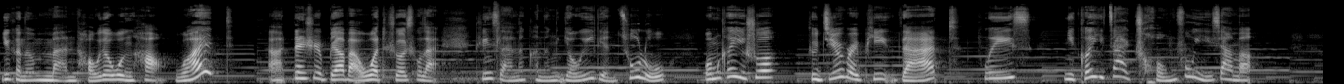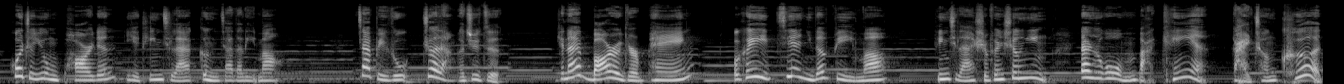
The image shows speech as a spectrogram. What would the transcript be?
你可能满头的问号，What？啊，但是不要把 What 说出来，听起来呢可能有一点粗鲁。我们可以说 Could you repeat that, please？你可以再重复一下吗？或者用 pardon 也听起来更加的礼貌。再比如这两个句子，Can I borrow your pen？我可以借你的笔吗？听起来十分生硬。但如果我们把 can 改成 could，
